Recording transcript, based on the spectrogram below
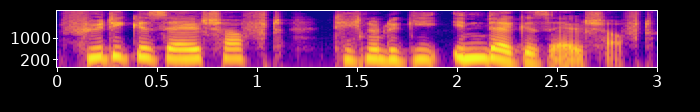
für die Gesellschaft, Technologie in der Gesellschaft.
